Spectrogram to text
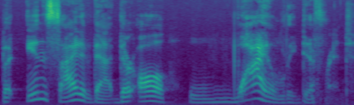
But inside of that, they're all wildly different.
